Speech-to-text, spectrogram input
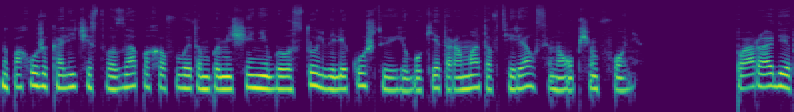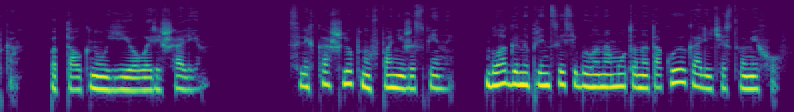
Но, похоже, количество запахов в этом помещении было столь велико, что ее букет ароматов терялся на общем фоне. «Пора, детка», — подтолкнул ее Ларишалин, слегка шлепнув пониже спины. Благо на принцессе было намотано такое количество мехов,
